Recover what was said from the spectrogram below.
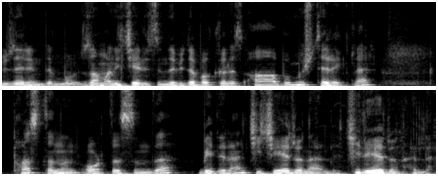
üzerinde bu zaman içerisinde bir de bakarız. Aa bu müşterekler pastanın ortasında beliren çiçeğe dönerler, çileğe dönerler.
